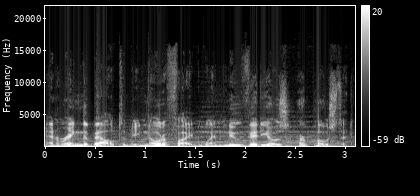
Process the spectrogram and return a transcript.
and ring the bell to be notified when new videos are posted.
